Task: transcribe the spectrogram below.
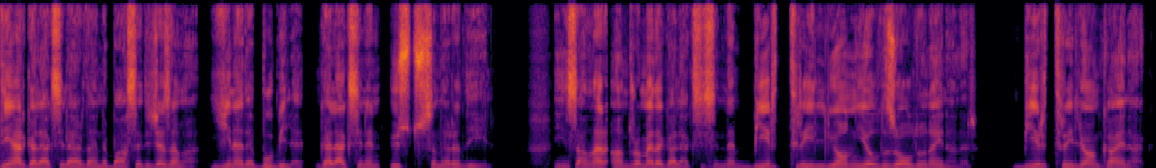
Diğer galaksilerden de bahsedeceğiz ama yine de bu bile galaksinin üst sınırı değil. İnsanlar Andromeda galaksisinde 1 trilyon yıldız olduğuna inanır. 1 trilyon kaynak.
